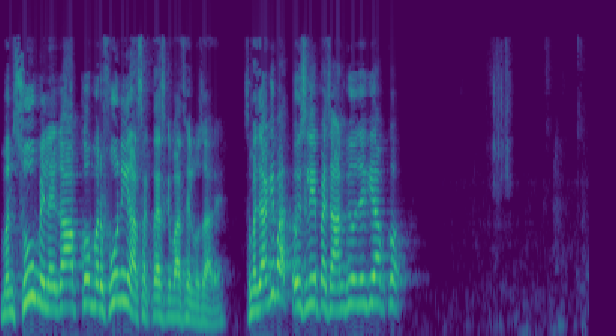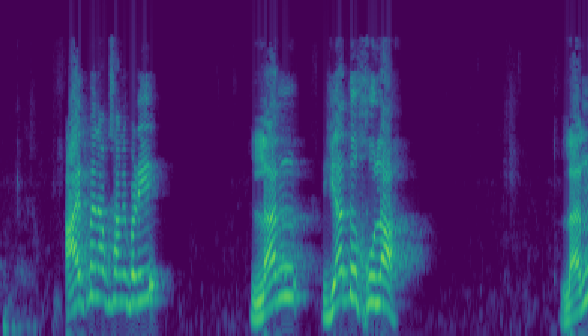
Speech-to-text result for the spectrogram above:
منسوب ملے گا، آپ کو مرفو نہیں آ سکتا اس کے بعد فیل مظاہرے سمجھ آ گئی بات؟ تو اس لیے پہچان بھی ہو جائے گی آپ کو۔ آیت میں نے آپ کے سامنے پڑھی، لن ید خلا۔ لن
